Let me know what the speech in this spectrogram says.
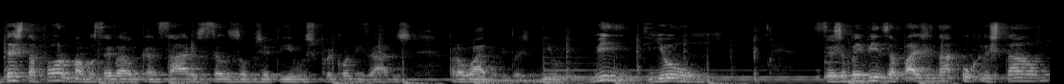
Desta forma, você vai alcançar os seus objetivos preconizados para o ano de 2021. Sejam bem-vindos à página O Cristão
